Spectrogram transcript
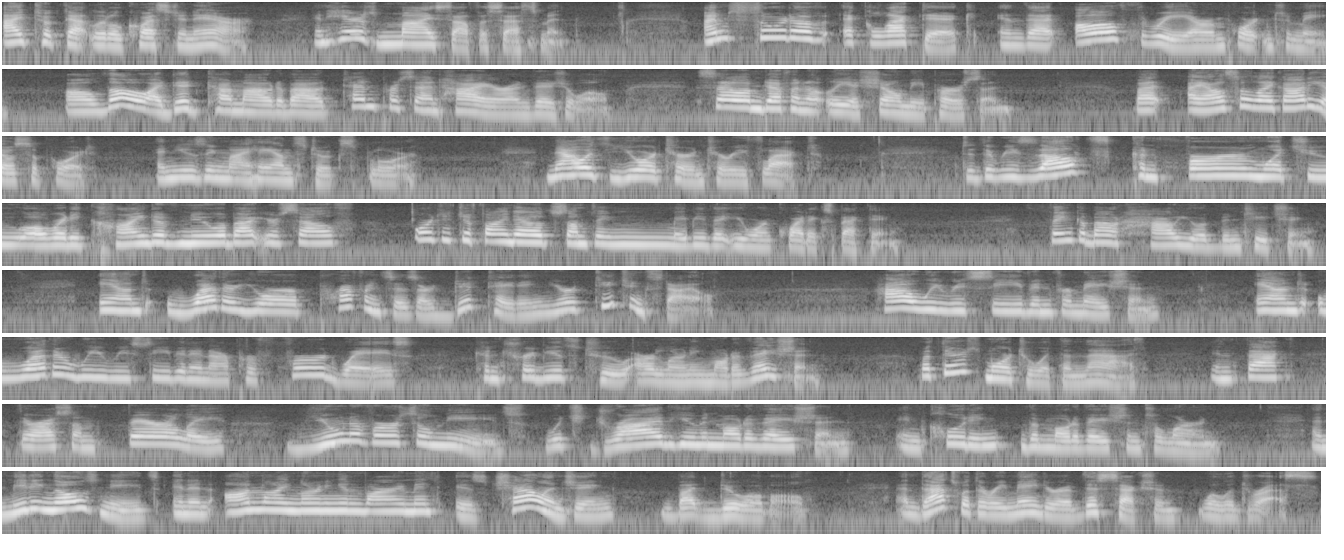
I took that little questionnaire, and here's my self-assessment. I'm sort of eclectic in that all three are important to me, although I did come out about 10% higher on visual. So I'm definitely a show me person. But I also like audio support and using my hands to explore. Now it's your turn to reflect. Did the results confirm what you already kind of knew about yourself? Or did you find out something maybe that you weren't quite expecting? Think about how you have been teaching and whether your preferences are dictating your teaching style, how we receive information, and whether we receive it in our preferred ways contributes to our learning motivation. But there's more to it than that. In fact, there are some fairly universal needs which drive human motivation, including the motivation to learn. And meeting those needs in an online learning environment is challenging, but doable. And that's what the remainder of this section will address.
